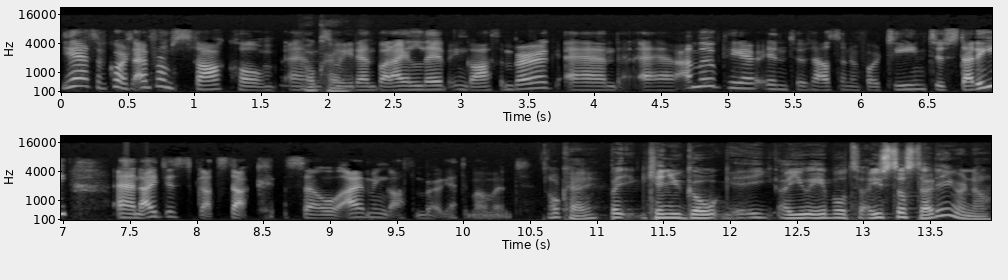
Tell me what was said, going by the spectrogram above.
Yes, of course. I'm from Stockholm, um, Okay. Sweden, but I live in Gothenburg, and uh, I moved here in 2014 to study, and I just got stuck. So I'm in Gothenburg at the moment. Okay. But can you go? Are you able to? Are you still studying or no?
